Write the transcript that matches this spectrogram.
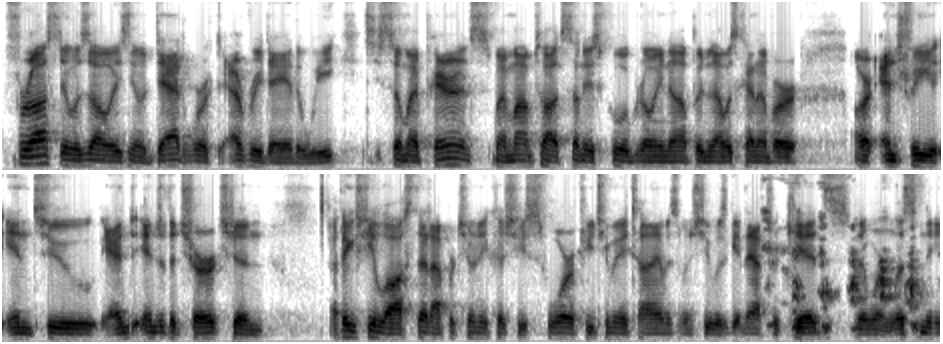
for us, it was always you know, Dad worked every day of the week. So my parents, my mom taught Sunday school growing up, and that was kind of our our entry into and into the church and I think she lost that opportunity because she swore a few too many times when she was getting after kids that weren't listening.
